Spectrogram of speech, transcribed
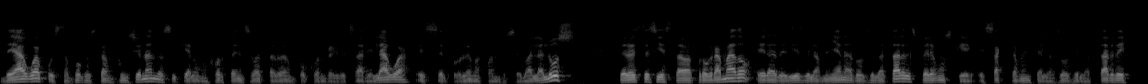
de agua, pues tampoco están funcionando, así que a lo mejor también se va a tardar un poco en regresar el agua. Ese es el problema cuando se va la luz. Pero este sí estaba programado, era de 10 de la mañana a 2 de la tarde. Esperemos que exactamente a las 2 de la tarde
